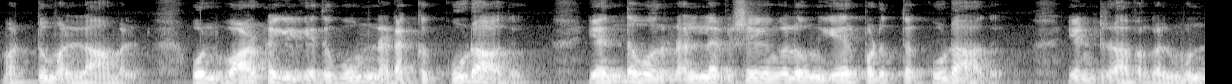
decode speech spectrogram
மட்டுமல்லாமல் உன் வாழ்க்கையில் எதுவும் நடக்கக்கூடாது. எந்த ஒரு நல்ல விஷயங்களும் ஏற்படுத்தக்கூடாது. என்று அவர்கள் முன்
